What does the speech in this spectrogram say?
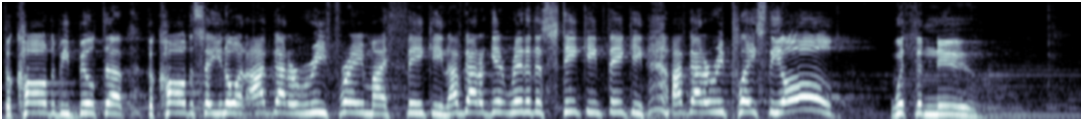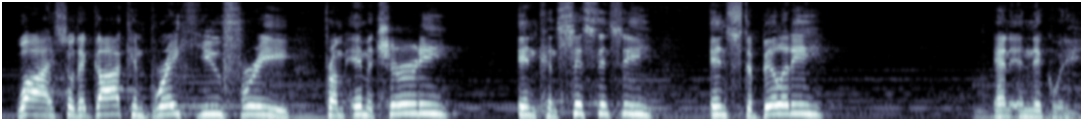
The call to be built up, the call to say, you know what, I've got to reframe my thinking. I've got to get rid of the stinking thinking. I've got to replace the old with the new. Why? So that God can break you free from immaturity, inconsistency, instability, and iniquity.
